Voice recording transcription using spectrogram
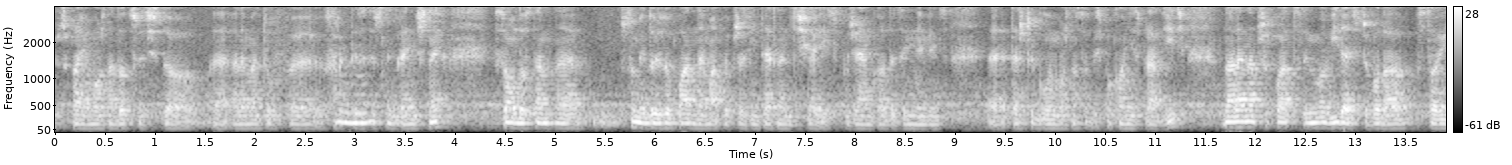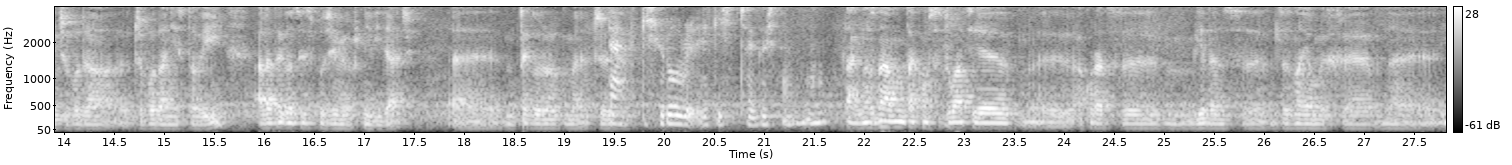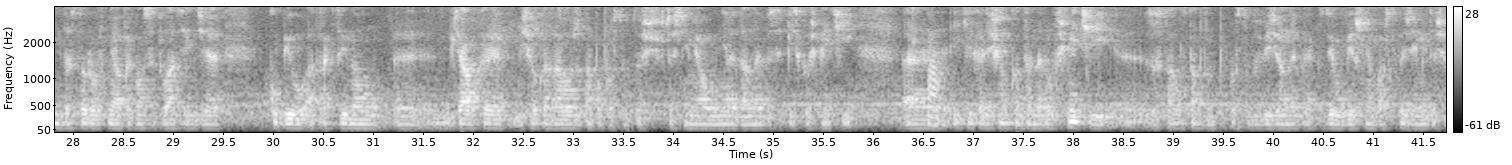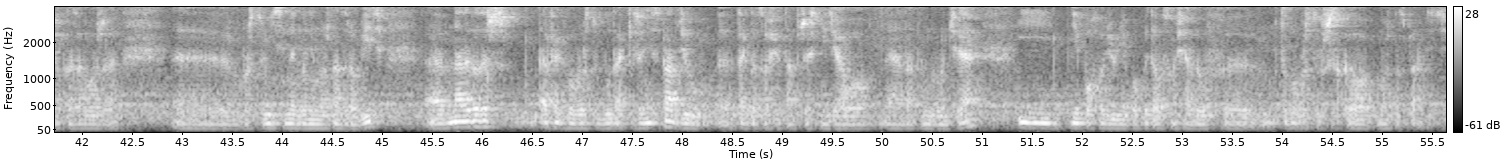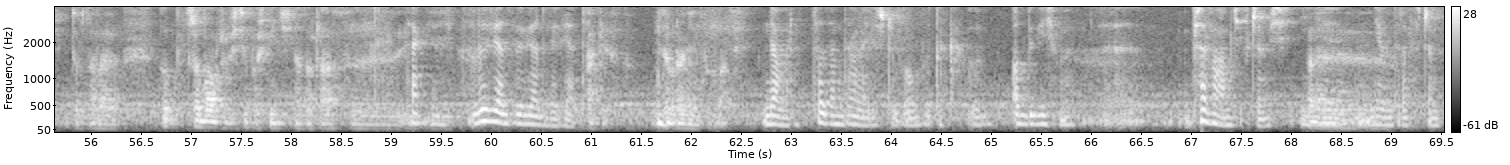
y, przynajmniej można dotrzeć do e, elementów e, charakterystycznych, mhm. granicznych. Są dostępne w sumie dość dokładne mapy przez internet dzisiaj z podziałem geodezyjnym, więc e, te szczegóły można sobie spokojnie sprawdzić. No ale na przykład no, widać, czy woda stoi, czy woda, czy woda nie stoi, ale tego, co jest pod ziemią już nie widać. Tego, czy... Tak, jakiś rur, jakiś czegoś tam. No. Tak, no znam taką sytuację, akurat jeden z, ze znajomych e, inwestorów miał taką sytuację, gdzie kupił atrakcyjną działkę i się okazało, że tam po prostu ktoś wcześniej miał nielegalne wysypisko śmieci e, i kilkadziesiąt kontenerów śmieci zostało stamtąd po prostu wywiezionych. Jak zdjął wierzchnią warstwę ziemi, to się okazało, że e, po prostu nic innego nie można zrobić. E, no ale to też efekt po prostu był taki, że nie sprawdził tego, co się tam wcześniej działo na tym gruncie i nie pochodził, nie popytał sąsiadów. To po prostu wszystko można sprawdzić. I to wcale, to trzeba oczywiście poświęcić na to czas. Tak i, jest. Wywiad, wywiad, wywiad. Tak jest. I zebranie informacji. Dobra, co tam dalej jeszcze, bo, bo tak odbiegliśmy. przerwałam Cię w czymś i nie, nie wiem teraz w czym.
